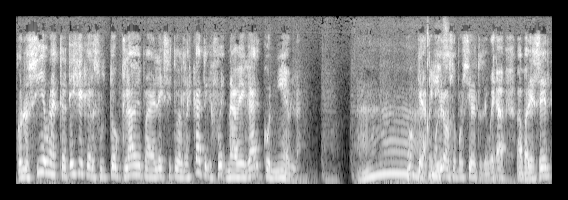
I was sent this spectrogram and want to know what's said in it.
Conocía una estrategia que resultó clave para el éxito del rescate, que fue navegar con niebla. Ah, que era peligroso, por cierto, te voy a aparecer.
